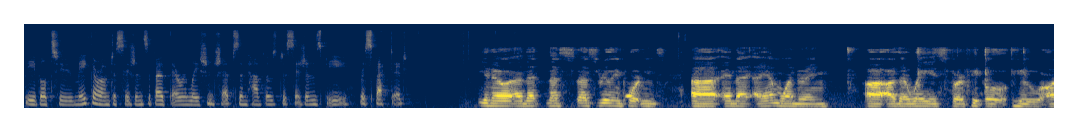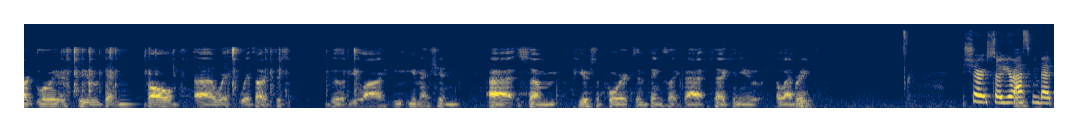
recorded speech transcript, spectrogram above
be able to make their own decisions about their relationships and have those decisions be respected. You know uh, that that's that's really important, uh, and I, I am wondering, are there ways for people who aren't lawyers to get involved uh, with with our disability law? You, you mentioned uh, some peer support and things like that. Uh, can you elaborate? Sure. So you're asking about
